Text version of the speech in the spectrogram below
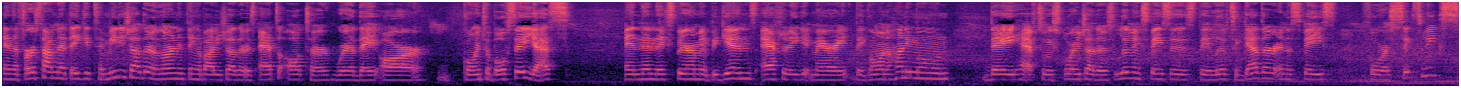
And the first time that they get to meet each other and learn anything about each other is at the altar where they are going to both say yes. And then the experiment begins after they get married. They go on a honeymoon. They have to explore each other's living spaces. They live together in a space for six weeks,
